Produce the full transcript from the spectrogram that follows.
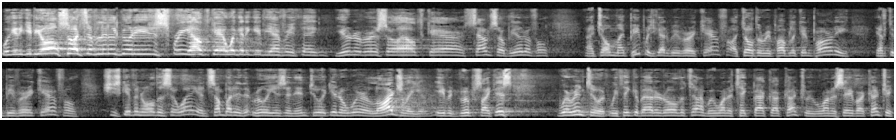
we're going to give you all sorts of little goodies, free health care, we're going to give you everything, universal health care. Sounds so beautiful. And I told my people, "You've got to be very careful. I told the Republican Party, You have to be very careful she's given all this away. And somebody that really isn't into it, you know, we're largely, even groups like this, we're into it. We think about it all the time. We want to take back our country. We want to save our country.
